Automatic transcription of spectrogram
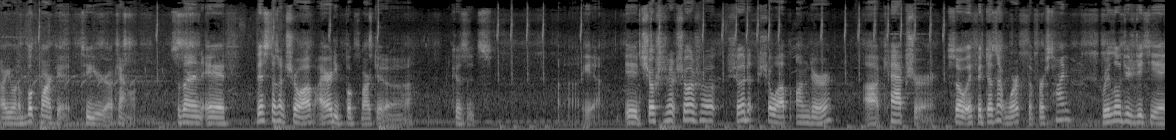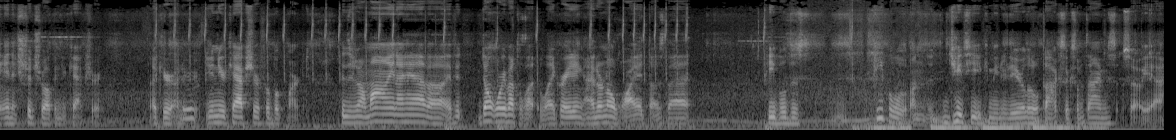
or you want to bookmark it to your account. So then if this doesn't show up, I already bookmarked it because uh, it's, uh, yeah. It show, show, show, should show up under uh, capture. So if it doesn't work the first time, reload your GTA and it should show up in your capture. Like you're under in your capture for bookmarked. This is on mine I have, uh, if it, don't worry about the like rating, I don't know why it does that. people just people on the GTA community are a little toxic sometimes. So yeah.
